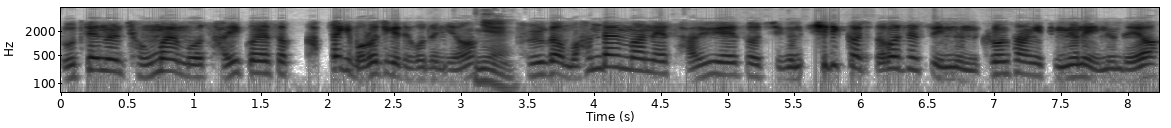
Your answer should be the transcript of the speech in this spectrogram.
롯데는 정말 뭐 4위권에서 갑자기 멀어지게 되거든요. 예. 불과 뭐 한 달 만에 4위에서 지금 7위까지 떨어질 수 있는 그런 상황이 직면해 있는데요.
